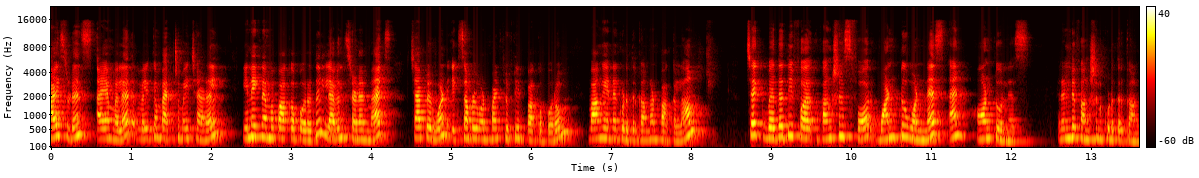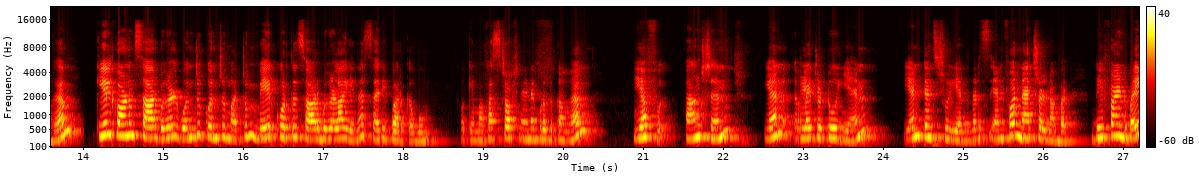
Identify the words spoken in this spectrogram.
Hi students I am Malar welcome back to my channel இன்னைக்கு நம்ம பார்க்க போகிறது 11th standard maths chapter one example one point fifteen பார்க்க போகிறோம் வாங்க என்ன கொடுத்துருக்காங்கன்னு பார்க்கலாம். Check whether the functions for one to oneness and ontoness ரெண்டு ஃபங்க்ஷன் கொடுத்துருக்காங்க. கீழ்காணும் சார்புகள் ஒன்றுக்கொன்று மற்றும் மேற்கோர்த்தல் சார்புகளா என சரிபார்க்கவும். ஓகேம்மா ஃபர்ஸ்ட் ஆப்ஷன் என்ன கொடுத்துருக்காங்க? F function N related to N N tends to N that's N for natural number defined by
